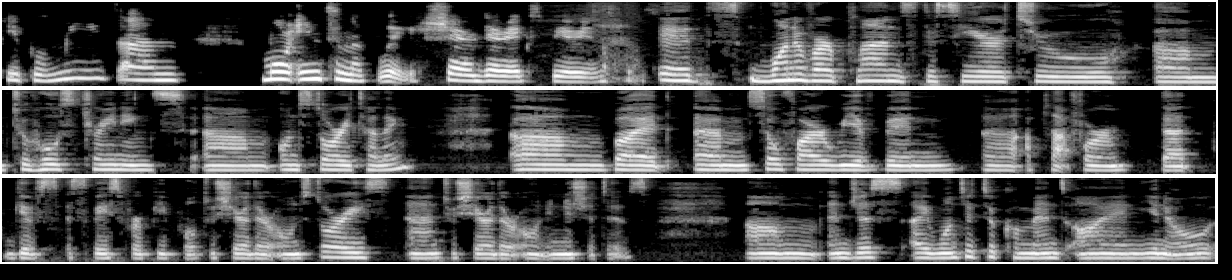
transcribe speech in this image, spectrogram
people meet and more intimately share their experiences. It's one of our plans this year to um, to host trainings um, on storytelling. Um, but um, so far, we have been uh, a platform that gives a space for people to share their own stories and to share their own initiatives. Um, and just I wanted to comment on you know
